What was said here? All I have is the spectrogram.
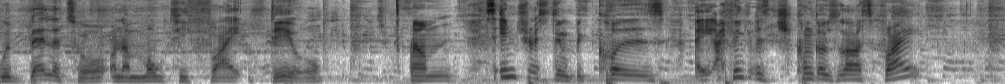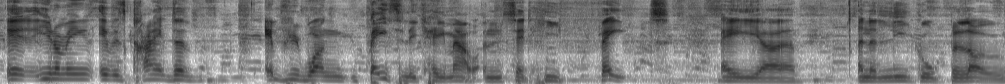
with Bellator on a multi-fight deal um, it's interesting because I, I think it was Kongo's last fight. It, you know what I mean? It was kind of everyone basically came out and said he faked a uh, an illegal blow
